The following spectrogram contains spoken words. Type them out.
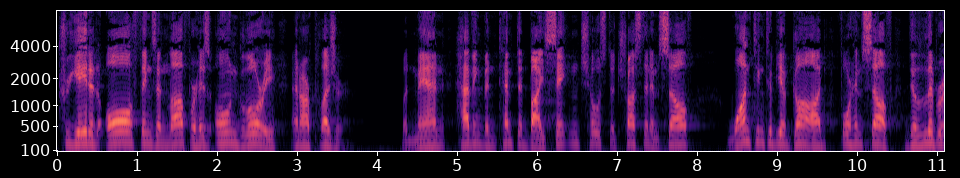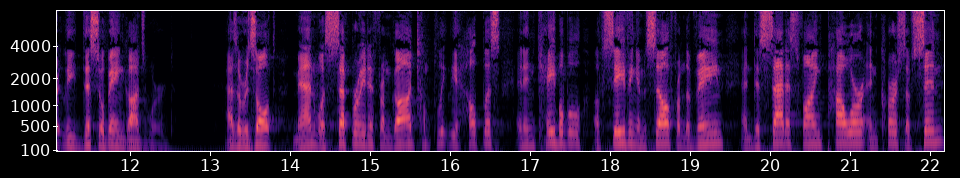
created all things in love for his own glory and our pleasure. But man, having been tempted by Satan, chose to trust in himself wanting to be a God for himself, deliberately disobeying God's word. As a result, man was separated from God, completely helpless and incapable of saving himself from the vain and dissatisfying power and curse of sin.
